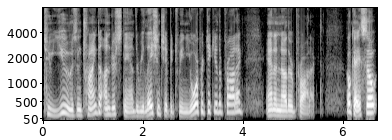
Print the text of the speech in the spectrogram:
to use in trying to understand the relationship between your particular product and another product. Okay, so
